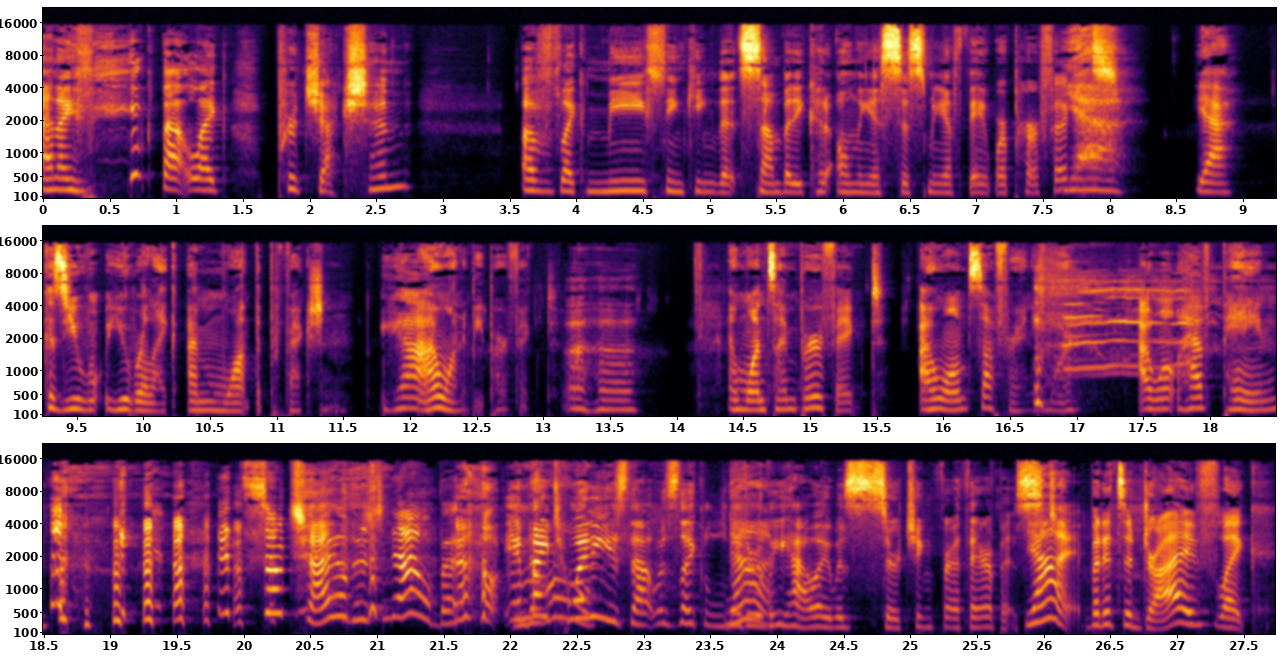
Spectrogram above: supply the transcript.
And I think that like projection of like me thinking that somebody could only assist me if they were perfect. Yeah. Yeah. Cause you you were like, I want the perfection. Yeah. I want to be perfect. Uh huh. And once I'm perfect, I won't suffer anymore. I won't have pain. It's so childish now, but No, in my 20s, that was like literally how I was searching for a therapist. yeah, but it's a drive, like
